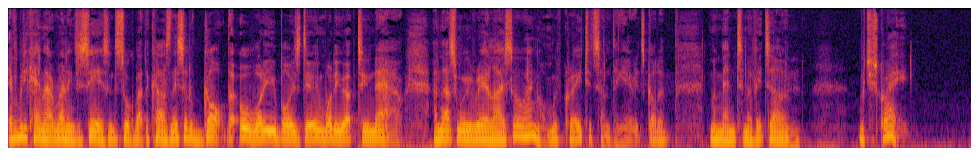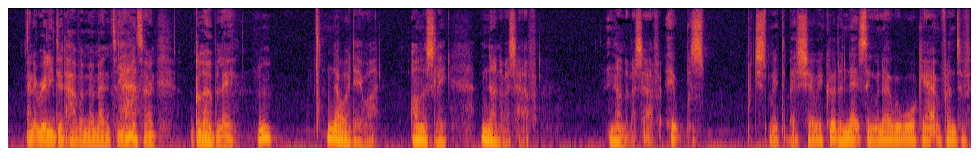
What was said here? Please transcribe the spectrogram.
everybody came out running to see us and to talk about the cars. And they sort of got that, oh, what are you boys doing? What are you up to now? And that's when we realised, oh, hang on, we've created something here. It's got a momentum of its own, which is great. And it really did have a momentum of its own globally. Hmm? No idea why. Honestly, none of us have. None of us have. It was. Just made the best show we could, and next thing we know, we're walking out in front of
